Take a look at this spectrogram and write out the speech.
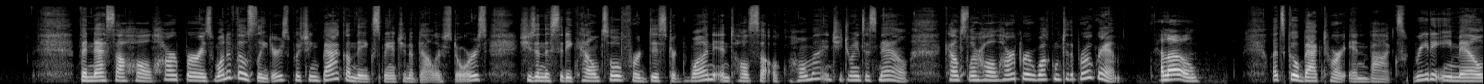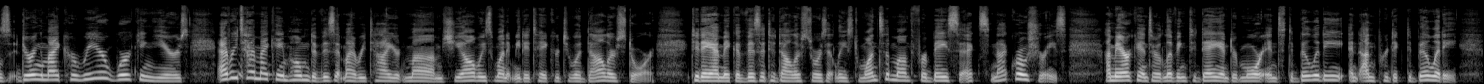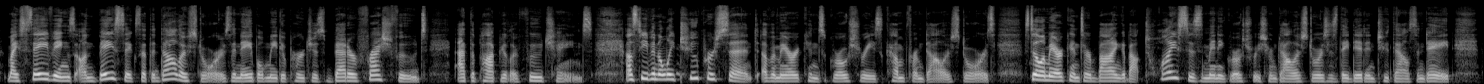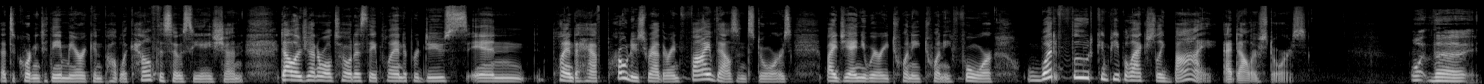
Vanessa Hall Harper is one of those leaders pushing back on the expansion of dollar stores. She's in the city council for District 1 in Tulsa, Oklahoma, and she joins us now. Councilor Hall Harper, welcome to the program. Hello. Let's go back to our inbox. Rita emails During my career working years, every time I came home to visit my retired mom, she always wanted me to take her to a dollar store. Today, I make a visit to dollar stores at least once a month for basics, not groceries. Americans are living today under more instability and unpredictability. My savings on basics at the dollar stores enable me to purchase better fresh foods at the popular food chains. Now, Stephen, only 2% of Americans' groceries come from dollar stores. Still, Americans are buying about twice as many groceries from dollar stores as they did in 2008. That's according to the American Public Health Association. Dollar General told us they plan to produce in plan to have produce rather in 5,000 stores by January 2024. What food can people actually buy at dollar stores? Well, the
